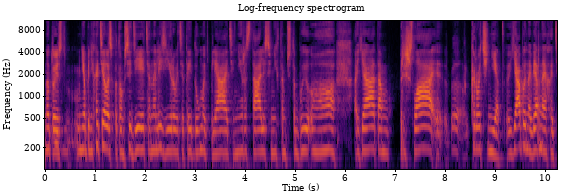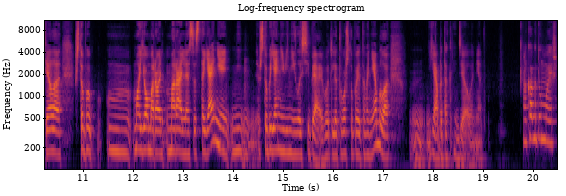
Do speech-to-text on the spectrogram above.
Ну, то есть mm-hmm. мне бы не хотелось потом сидеть, анализировать это и думать, блядь, они расстались, у них там что-то было, а, а я там пришла... Э, короче, нет. Я бы, наверное, хотела, чтобы мое моральное состояние, чтобы я не винила себя. И вот для того, чтобы этого не было, я бы так не делала, нет. А как думаешь,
